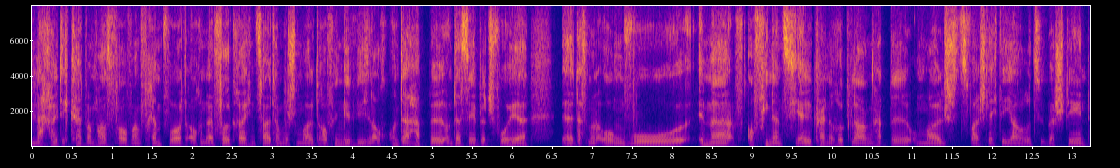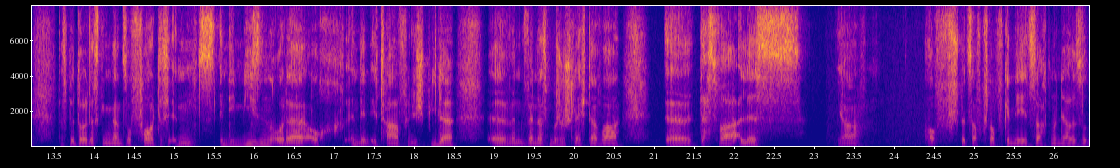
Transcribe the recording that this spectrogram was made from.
Nachhaltigkeit beim HSV war ein Fremdwort. Auch in der erfolgreichen Zeit haben wir schon mal darauf hingewiesen, auch unter Happel und das Sebic vorher, äh, dass man irgendwo immer auch finanziell keine Rücklagen hatte, um mal zwei schlechte Jahre zu überstehen. Das bedeutet, es ging dann sofort ins, in die Miesen oder auch in den Etat für die Spieler, äh, wenn, wenn das ein bisschen schlechter war. Äh, das war alles, ja, auf spitz auf Knopf genäht, sagt man ja so,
